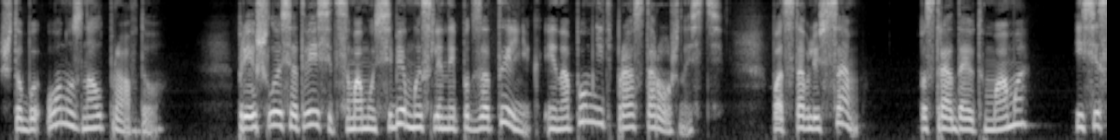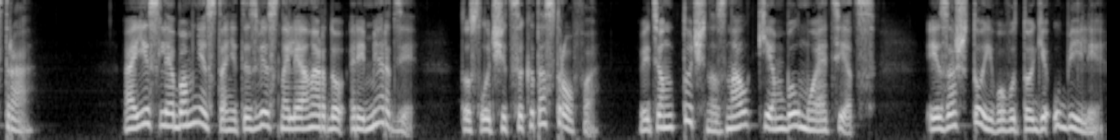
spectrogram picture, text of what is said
чтобы он узнал правду. Пришлось отвесить самому себе мысленный подзатыльник и напомнить про осторожность. Подставлюсь сам — Пострадают мама и сестра. А если обо мне станет известно Леонардо Ремерди, то случится катастрофа, ведь он точно знал, кем был мой отец и за что его в итоге убили.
